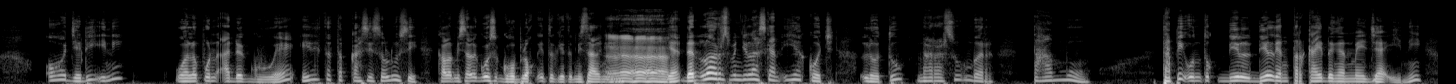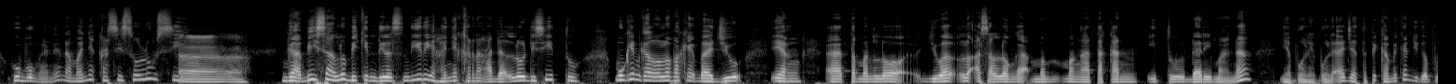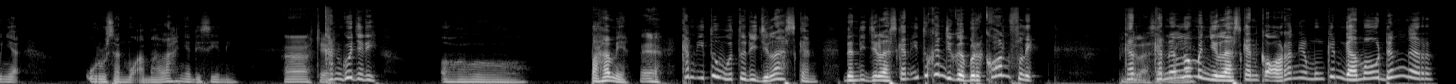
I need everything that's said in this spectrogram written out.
Oh, jadi ini walaupun ada gue, ini tetap kasih solusi. Kalau misalnya gue segoblok itu gitu misalnya. ya, dan lo harus menjelaskan, iya coach, lo tuh narasumber, tamu. Tapi untuk deal-deal yang terkait dengan meja ini, hubungannya namanya kasih solusi Eh, nggak bisa lo bikin deal sendiri hanya karena ada lo di situ. Mungkin kalau lo pakai baju yang eh, temen lo jual, lo asal lo nggak mengatakan itu dari mana, ya boleh-boleh aja. Tapi kami kan juga punya urusan muamalahnya di sini. Oke. Kan gue jadi, oh, paham ya? Iya. Kan itu butuh dijelaskan dan dijelaskan itu kan juga berkonflik. Kan, karena lo menjelaskan ke orang yang mungkin nggak mau denger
